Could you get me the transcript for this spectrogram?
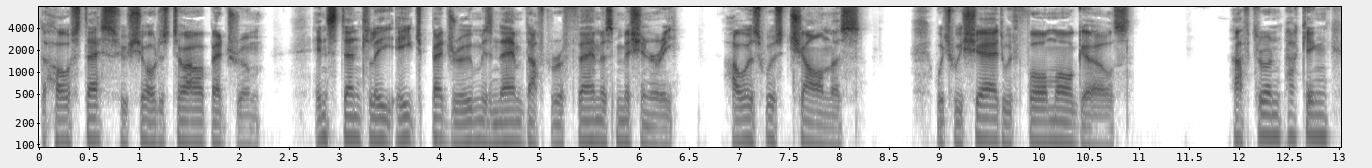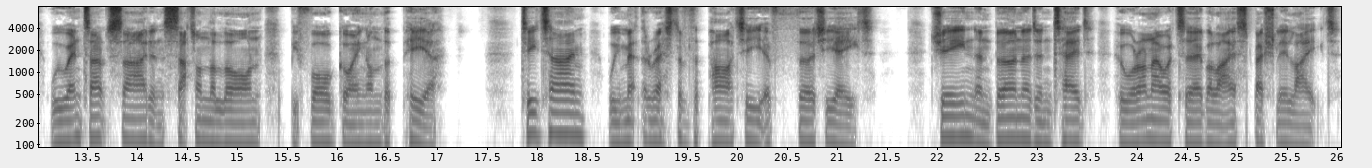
the hostess who showed us to our bedroom. Incidentally, each bedroom is named after a famous missionary. Ours was Chalmers, which we shared with four more girls. After unpacking, we went outside and sat on the lawn before going on the pier. Tea time, we met the rest of the party of 38. Jean and Bernard and Ted, who were on our table, I especially liked.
